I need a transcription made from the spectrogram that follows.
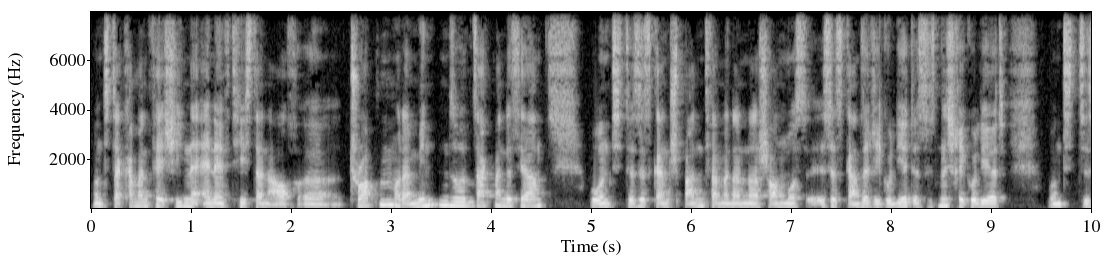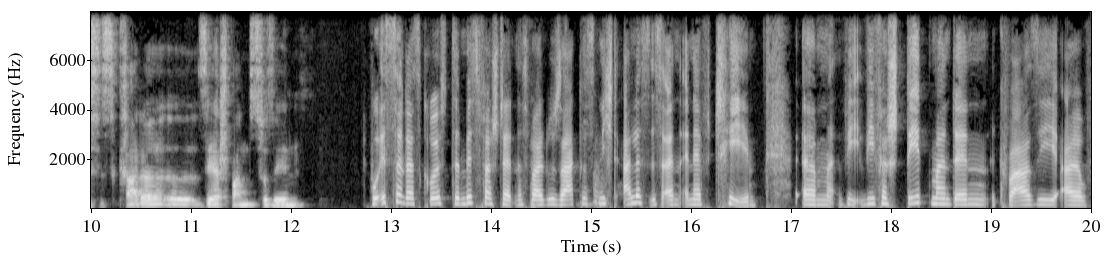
Und da kann man verschiedene NFTs dann auch äh, droppen oder minden, so sagt man das ja. Und das ist ganz spannend, weil man dann da schauen muss, ist das Ganze reguliert, ist es nicht reguliert? Und das ist gerade äh, sehr spannend zu sehen. Wo ist denn das größte Missverständnis? Weil du sagtest, nicht alles ist ein NFT. Ähm, wie, wie versteht man denn quasi auf,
